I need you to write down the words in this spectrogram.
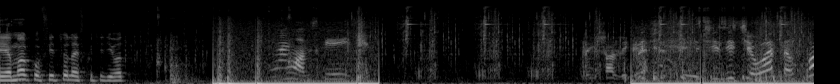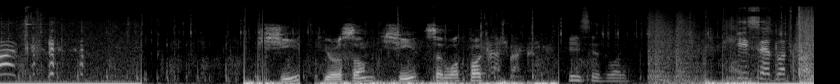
E mă cu fitul? L-ai făcut idiot? Nu, am scris aici. Și zice, what the fuck? She, your son, she said what the fuck? He said what? He said, what the fuck?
